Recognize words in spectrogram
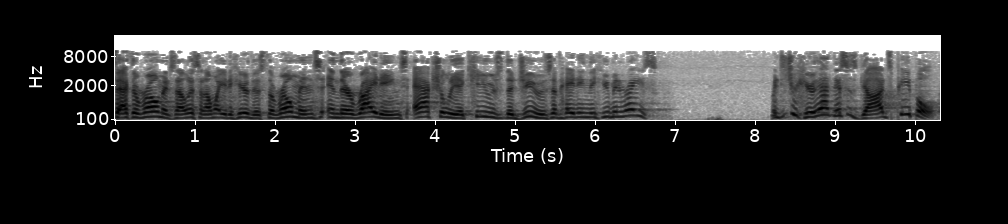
In fact, the Romans, now listen, I want you to hear this. The Romans in their writings actually accused the Jews of hating the human race. I mean, did you hear that? This is God's people.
